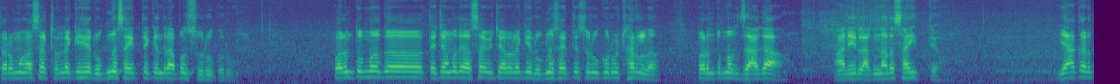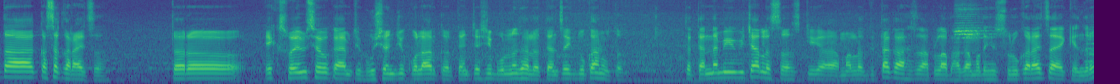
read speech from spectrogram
तर मग असं ठरलं की हे रुग्ण साहित्य केंद्र आपण सुरू करू. परंतु मग त्याच्यामध्ये असा विचार आला की रुग्ण साहित्य सुरू करू ठरलं परंतु मग जागा आणि लागणारं साहित्य याकरता कसं करायचं? तर एक स्वयंसेवक आहे आमचे भूषणजी कोलारकर त्यांच्याशी बोलणं झालं त्यांचं एक दुकान होतं. तर त्यांना मी विचारलं सहज की आम्हाला देता का असं आपल्या भागामध्ये हे सुरू करायचं आहे केंद्र?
